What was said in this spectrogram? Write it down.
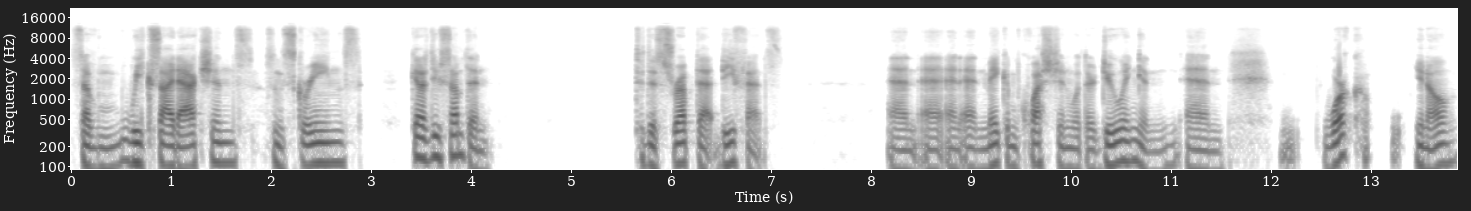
some weak side actions, some screens. Got to do something to disrupt that defense and and and make them question what they're doing and and work you know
